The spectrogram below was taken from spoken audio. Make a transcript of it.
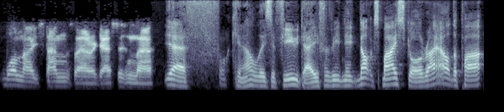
one night stands there, I guess, isn't there? Yeah, fucking hell, there's a few, Dave. I mean, it knocks my score right out of the park.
